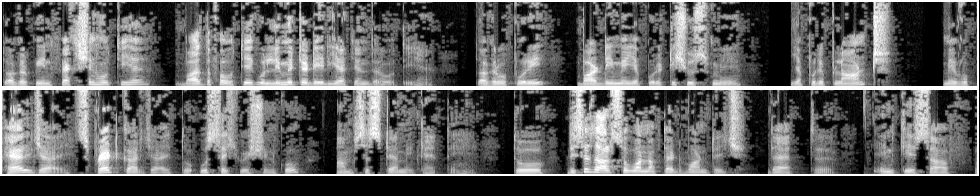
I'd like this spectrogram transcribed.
तो अगर कोई इन्फेक्शन होती है बाज़ दफ़ा होती है कि वो लिमिटेड एरिया के अंदर होती है तो अगर वो पूरी बॉडी में या पूरे टिश्यूज में या पूरे प्लांट में वो फैल जाए स्प्रेड कर जाए तो उस सिचुएशन को हम सिस्टेमिक कहते हैं। तो this is also one of the advantage that in case of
